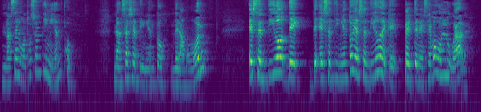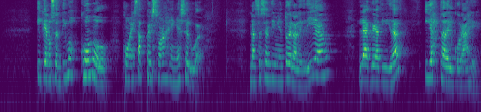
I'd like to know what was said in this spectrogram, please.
nacen otros sentimientos. Nace el sentimiento del amor, el sentido de, el sentimiento y el sentido de que pertenecemos a un lugar y que nos sentimos cómodos con esas personas en ese lugar. Nace el sentimiento de la alegría, la creatividad y hasta del coraje.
